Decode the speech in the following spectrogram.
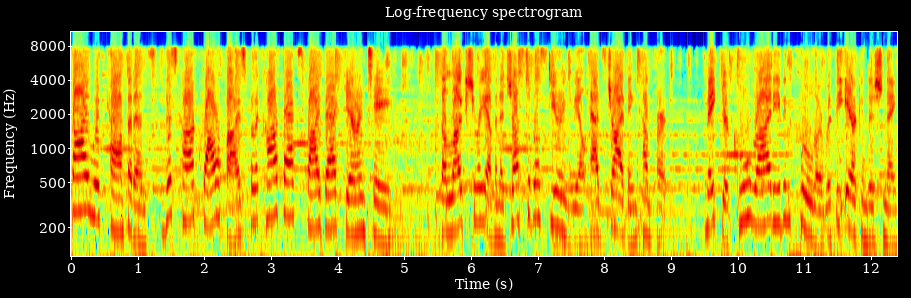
Buy with confidence. This car qualifies for the Carfax buyback guarantee. The luxury of an adjustable steering wheel adds driving comfort. Make your cool ride even cooler with the air conditioning.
